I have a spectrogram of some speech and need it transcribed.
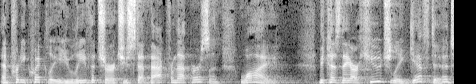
And pretty quickly, you leave the church, you step back from that person. Why? Because they are hugely gifted,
